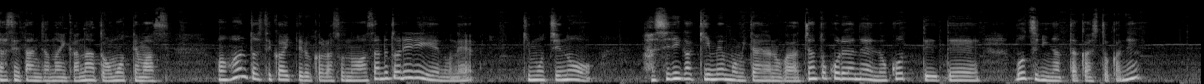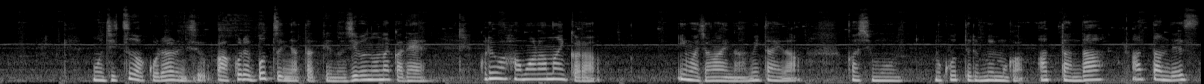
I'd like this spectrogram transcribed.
出せたんじゃないかなと思ってます。まあ、ファンとして書いてるからそのアサルトリリーへのね気持ちの走り書きメモみたいなのがちゃんとこれはね残っていてボツになった歌詞とかね。もう実はこれあるんですよ。あこれボツになったっていうのは自分の中でこれはハマらないから今じゃないなみたいな歌詞も残ってるメモがあったんだ。あったんです。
